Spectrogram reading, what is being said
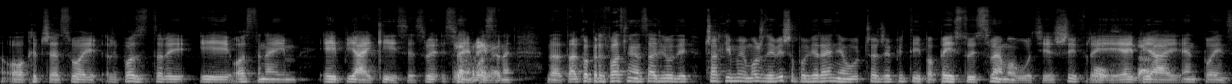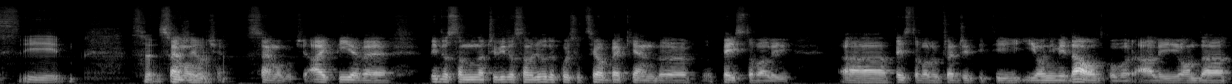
okače svoj repozitori i ostane im API key, se sve, sve im ostane. Da, tako pretpostavljam da sad ljudi čak imaju možda i više povjerenja u ChatGPT, pa pastuju sve moguće, šifre, Uf, API, da. endpoints i sve, sve, sve moguće. Sve moguće. IP-eve, vidio sam, znači vidio sam ljude koji su ceo backend uh, pastovali uh, pastovali u chat GPT i on im je dao odgovor, ali onda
